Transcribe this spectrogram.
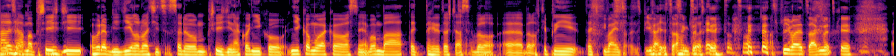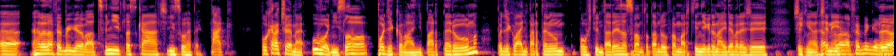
Aleš Háma přijíždí, hudební dílo 2007, přijíždí na koníku, nikomu jako vlastně bomba, teď tehdy to ještě asi bylo, uh, bylo vtipný, teď zpívá něco, zpívá něco anglicky. zpívá něco anglicky. Uh, Helena Femingerová cení, tleská, všichni jsou happy. Tak, Pokračujeme. Úvodní slovo, poděkování partnerům. Poděkování partnerům pouštím tady, zase vám to tam doufám, Martin někdo najde v režii, všichni nadšený. Jo.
